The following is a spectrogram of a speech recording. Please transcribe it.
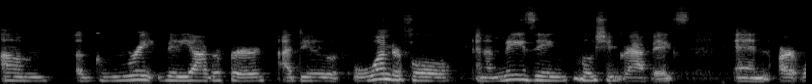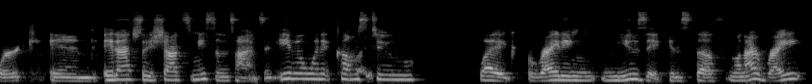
I'm a great videographer. I do wonderful and amazing motion graphics and artwork. And it actually shocks me sometimes. And even when it comes Right. to like writing music and stuff, when I write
